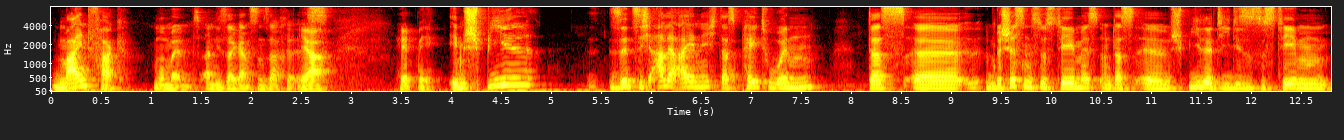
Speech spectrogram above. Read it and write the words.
Mindfuck-Moment an dieser ganzen Sache ist, ja, hit me. im Spiel sind sich alle einig, dass Pay to Win das äh, ein beschissenes System ist und dass äh, Spiele, die dieses System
